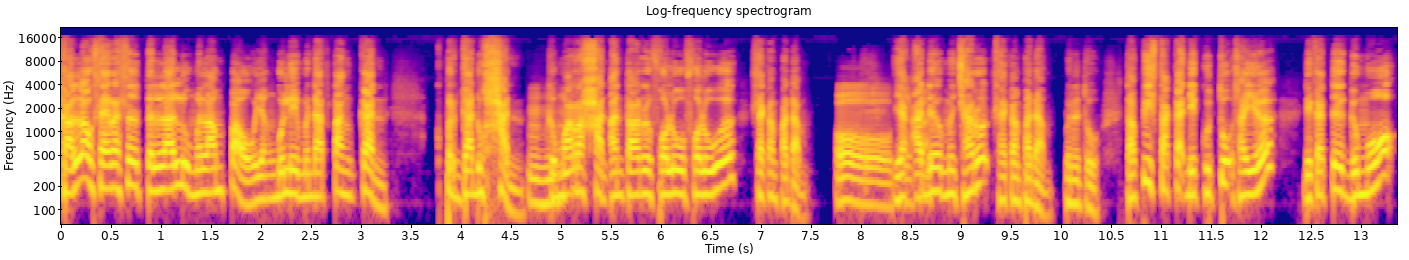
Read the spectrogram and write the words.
kalau saya rasa terlalu melampau yang boleh mendatangkan pergaduhan, Mhm. kemarahan antara follower-follower, saya akan padam. Oh, okay, yang ada mencarut, saya akan padam benda tu. Tapi setakat dia kutuk saya, dia kata gemuk,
